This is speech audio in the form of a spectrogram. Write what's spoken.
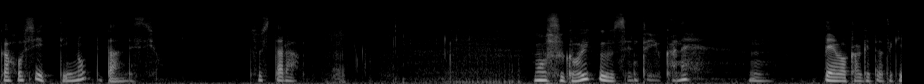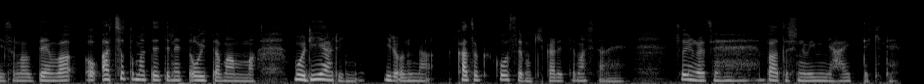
が欲しいって祈ってたんですよ。そしたらもうすごい偶然というかね。うん。電話かけた時にその電話を「あちょっと待っててね」って置いたまんまもうリアルにいろんな家族構成も聞かれてましたね。そういうのが全部私の耳に入ってきて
